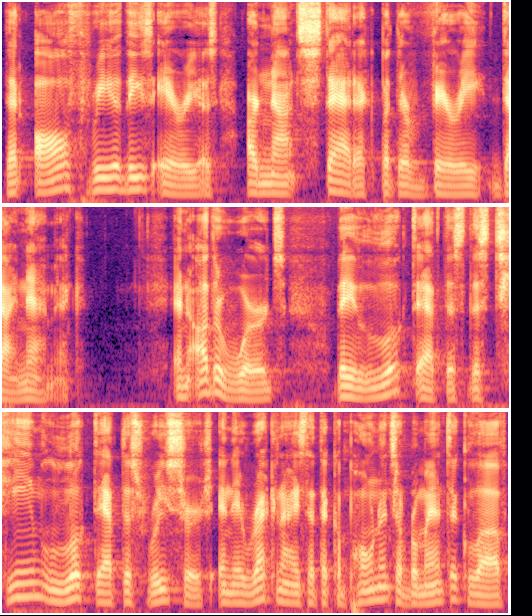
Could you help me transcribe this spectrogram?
that all three of these areas are not static, but they're very dynamic. In other words, they looked at this this team looked at this research and they recognized that the components of romantic love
